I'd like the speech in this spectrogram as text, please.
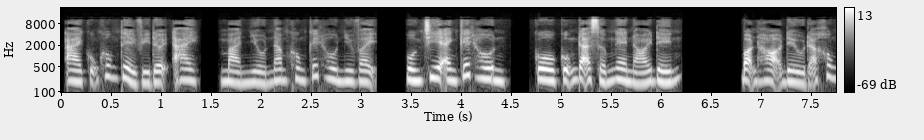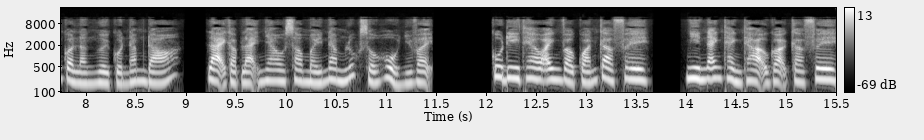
Ai cũng không thể vì đợi ai mà nhiều năm không kết hôn như vậy. Huống chi anh kết hôn, cô cũng đã sớm nghe nói đến. Bọn họ đều đã không còn là người của năm đó, lại gặp lại nhau sau mấy năm lúc xấu hổ như vậy. Cô đi theo anh vào quán cà phê nhìn anh thành thạo gọi cà phê,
